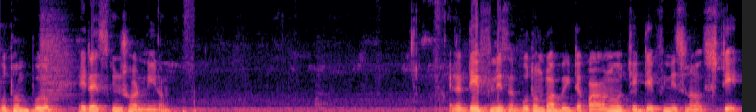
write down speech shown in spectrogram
প্রথম প্রয়োগ, এটা স্ক্রিনশট নিয়ে নাও। এটা ডেফিনেশন প্রথম টপিকটা করানো হচ্ছে ডেফিনেশন অফ স্টেট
